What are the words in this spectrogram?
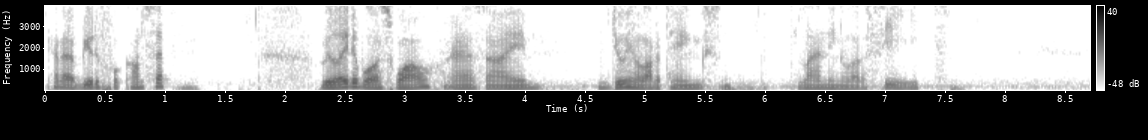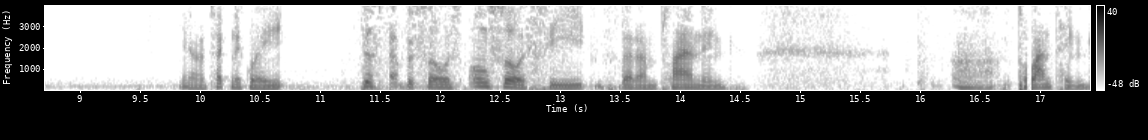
Kind of a beautiful concept, relatable as well as I doing a lot of things, planting a lot of seeds. Yeah, technically, this episode is also a seed that I'm planning, uh, planting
